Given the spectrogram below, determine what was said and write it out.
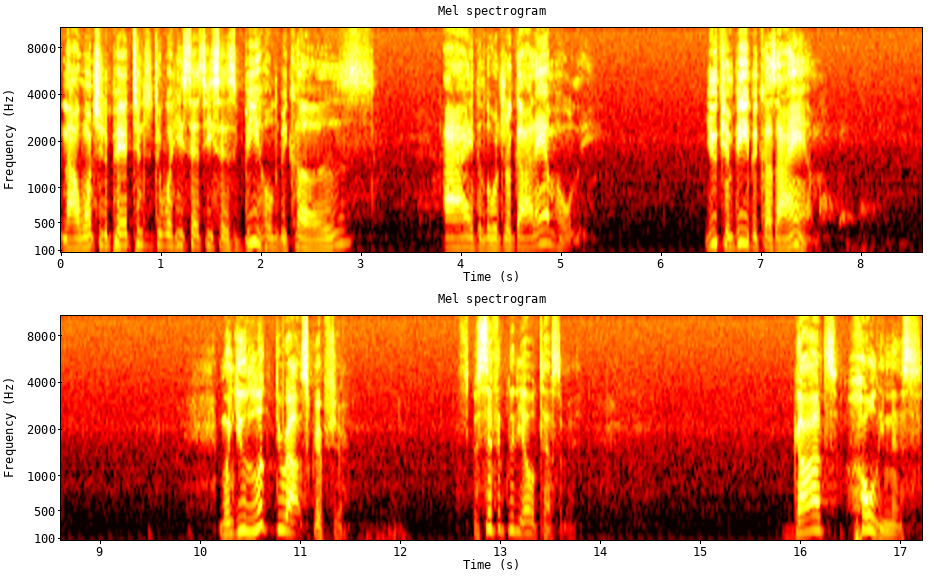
Now, I want you to pay attention to what he says. He says, Be holy because I, the Lord your God, am holy. You can be because I am. When you look throughout Scripture, specifically the Old Testament, God's holiness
